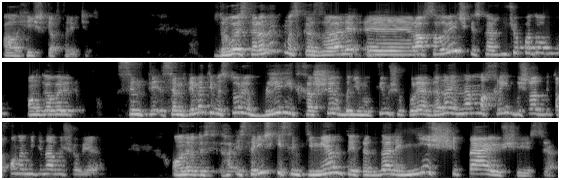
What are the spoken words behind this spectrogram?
Галактический авторитет. С другой стороны, мы сказали, э, Раф Соловейчик скажет ничего подобного. Он говорит, сентиментом истории блилит хашев банимуким шукуля гана и нам махрим бишлат битахона медина вишуве. Он говорит, то есть исторические сентименты и так далее, не считающиеся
